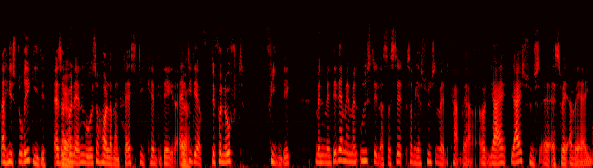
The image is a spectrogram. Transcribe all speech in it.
der er historik i det. Altså Ja. på en anden måde, så holder man fast i kandidater. Alle Ja. de der, det er fornuft, fint, ikke? Men, men det der med, at man udstiller sig selv, som jeg synes, en valgkamp er, og jeg, jeg synes er, er svært at være i,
